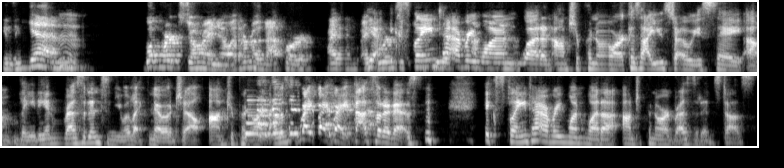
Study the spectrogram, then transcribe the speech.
Because again, mm what parts don't I know? I don't know that part. I, I yeah, explain to everyone what an entrepreneur, because I used to always say um, lady in residence, and you were like, no, Jill, entrepreneur. I was like, right, right, right. That's what it is. explain to everyone what an entrepreneur in residence does.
